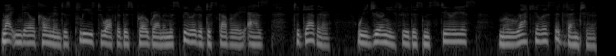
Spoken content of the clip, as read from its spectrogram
Nightingale Conant is pleased to offer this program in the spirit of discovery as, together, we journey through this mysterious, miraculous adventure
